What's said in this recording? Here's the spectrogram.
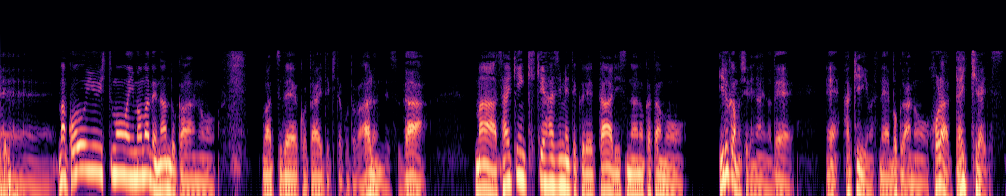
えー、まあこういう質問は今まで何度かあの、ワッツで答えてきたことがあるんですが、まあ最近聞き始めてくれたリスナーの方もいるかもしれないので、えはっきり言いますね。僕あの、ホラー大嫌いです。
